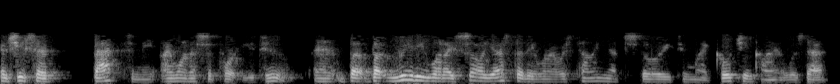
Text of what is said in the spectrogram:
And she said back to me, I want to support you too. And, but, but really what I saw yesterday when I was telling that story to my coaching client was that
